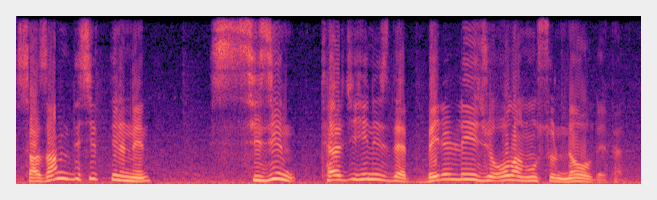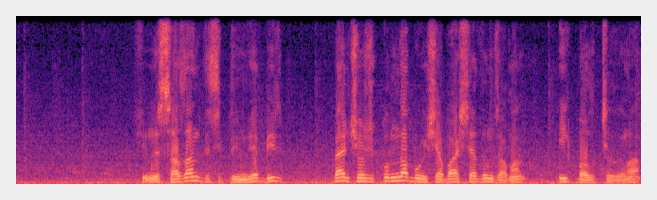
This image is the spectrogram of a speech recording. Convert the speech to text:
Sazan disiplininin sizin tercihinizde belirleyici olan unsur ne oldu efendim? Şimdi sazan disiplininde biz ben çocukluğumda bu işe başladığım zaman ilk balıkçılığıma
